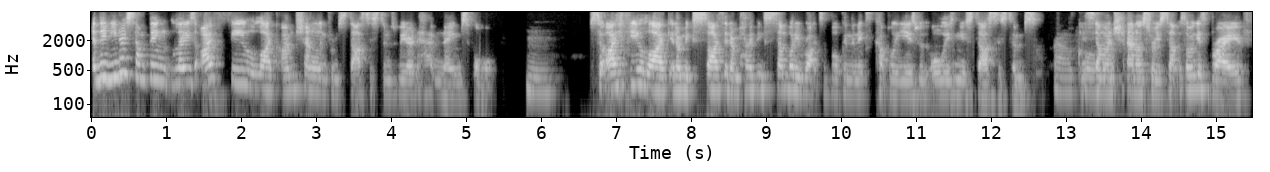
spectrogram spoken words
and then, you know, something, ladies, I feel like I'm channeling from star systems we don't have names for. Mm. So I feel like, and I'm excited, I'm hoping somebody writes a book in the next couple of years with all these new star systems. Oh, cool. And someone channels through, some, someone gets brave,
